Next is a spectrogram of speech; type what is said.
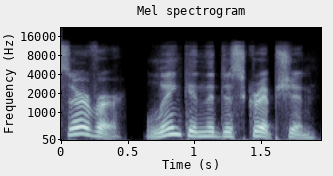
server, link in the description.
